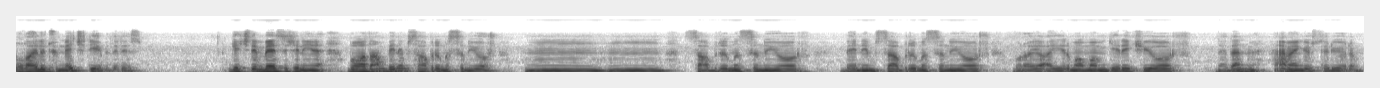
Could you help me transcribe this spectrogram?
dolaylı tümleç diyebiliriz. Geçtim B seçeneğine. Bu adam benim sabrımı sınıyor. Hmm, hmm, sabrımı sınıyor. Benim sabrımı sınıyor. Burayı ayırmamam gerekiyor. Neden mi? Hemen gösteriyorum.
